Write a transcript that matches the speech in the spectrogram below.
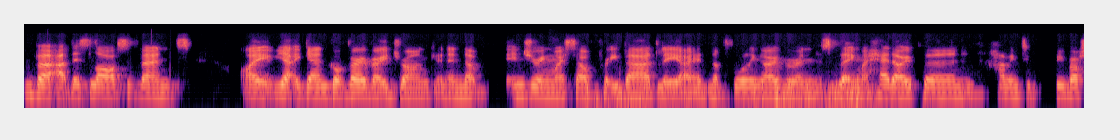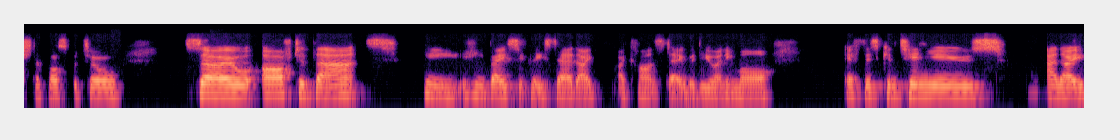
But at this last event i yet again got very very drunk and ended up injuring myself pretty badly. I ended up falling over and splitting my head open and having to be rushed to hospital. So after that, he he basically said, I, I can't stay with you anymore. If this continues, and I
